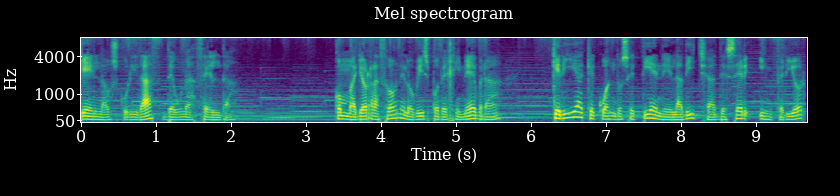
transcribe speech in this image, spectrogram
que en la oscuridad de una celda. Con mayor razón el obispo de Ginebra quería que cuando se tiene la dicha de ser inferior,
